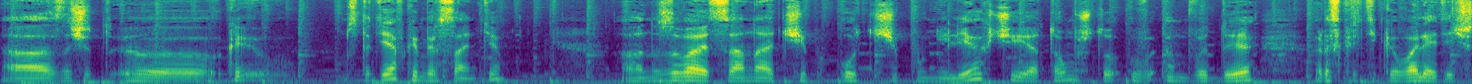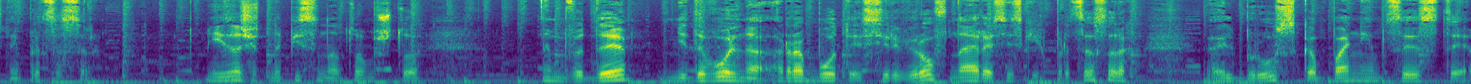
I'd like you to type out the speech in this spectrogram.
А, значит, э, статья в Коммерсанте. А, называется она «Чип от чипу не легче» и о том, что в МВД раскритиковали отечественные процессоры. И, значит, написано о том, что МВД недовольна работой серверов на российских процессорах Эльбрус компании МЦСТ.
